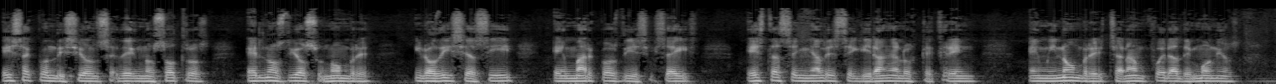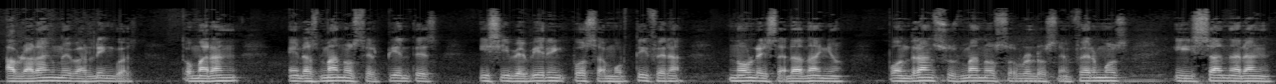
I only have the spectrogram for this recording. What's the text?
esa condición se dé en nosotros. Él nos dio su nombre, y lo dice así en Marcos 16, estas señales seguirán a los que creen, en mi nombre echarán fuera demonios, hablarán nuevas lenguas, tomarán en las manos serpientes, y si bebieren cosa mortífera, no les hará daño, pondrán sus manos sobre los enfermos y sanarán.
